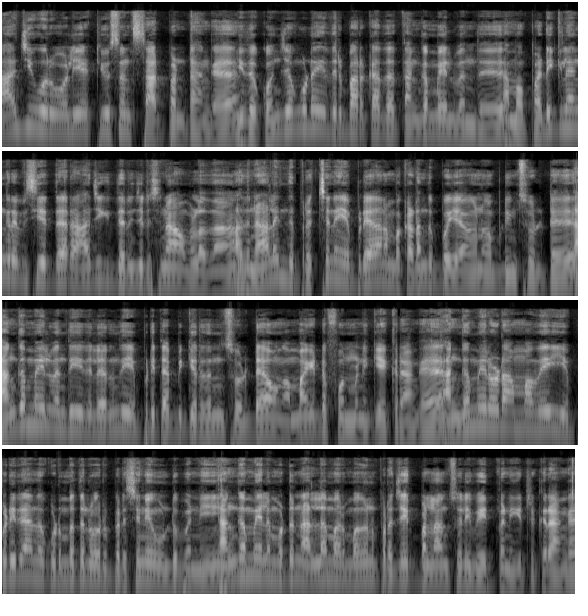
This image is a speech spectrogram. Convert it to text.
ராஜி ஒரு வழியா டியூஷன் ஸ்டார்ட் பண்ணிட்டாங்க. இதை கொஞ்சம் கூட எதிர்பார்க்காத தங்கமேல் வந்து நம்ம படிக்கலங்கிற விஷயத்த ராஜிக்கு தெரிஞ்சிருச்சுன்னா அவ்வளவுதான். அதனால இந்த பிரச்சனை எப்படியாவது நம்ம கடந்து போய் ஆகணும் அப்படின்னு சொல்லிட்டு தங்கமேல் வந்து இதுல இருந்து எப்படி தப்பிக்கிறதுன்னு சொல்லிட்டு அவங்க அம்மா கிட்ட ஃபோன் பண்ணி கேட்கறாங்க தங்கமேலோட அம்மாவே எப்படிடா அந்த குடும்பத்தில் ஒரு பிரச்சனையை உண்டு பண்ணி தங்கமேல மட்டும் நல்ல மருமகன் ப்ரொஜெக்ட் பண்ணலாம்னு சொல்லி வெயிட் பண்ணிட்டு இருக்காங்க.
